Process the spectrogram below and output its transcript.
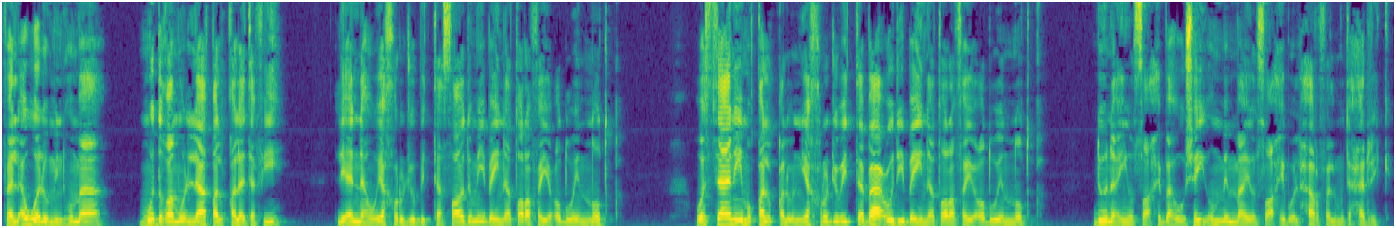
فالأول منهما مدغم لا قلقلة فيه لأنه يخرج بالتصادم بين طرفي عضو النطق والثاني مقلقل يخرج بالتباعد بين طرفي عضو النطق دون أن يصاحبه شيء مما يصاحب الحرف المتحرك.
